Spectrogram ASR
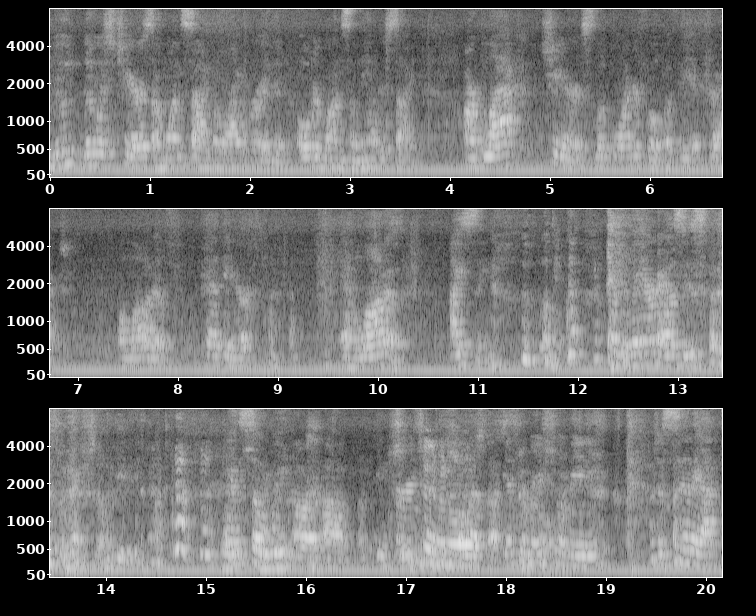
new, newest chairs on one side of the library, the older ones on the other side. Our black chairs look wonderful, but they attract a lot of pet hair and a lot of icing when the mayor has his informational meeting. And so we are, uh, encouraging Cinnamon people rolls. at the informational meeting to sit at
